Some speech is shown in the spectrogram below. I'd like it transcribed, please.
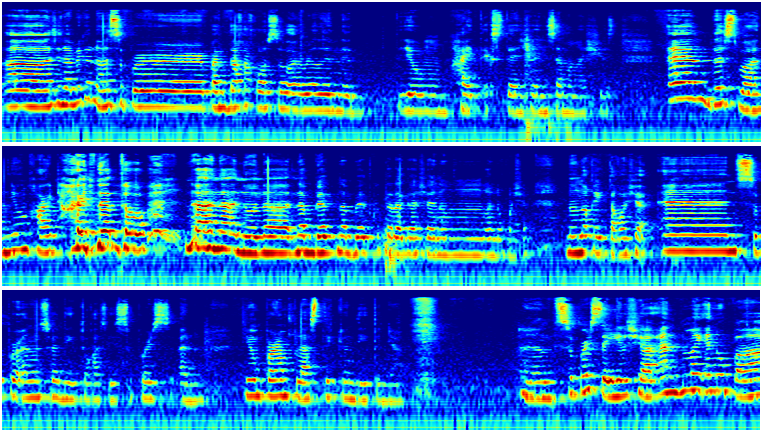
Ah, sinabi ko na, super pandak ako, so I really need yung height extension sa mga shoes. And this one, yung heart heart na to, na, na ano, na, na bet na bet ko talaga siya nung ano ko siya, nung nakita ko siya. And super ano siya dito kasi, super ano, yung parang plastic yung dito niya. And super sale siya. And may ano pa,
